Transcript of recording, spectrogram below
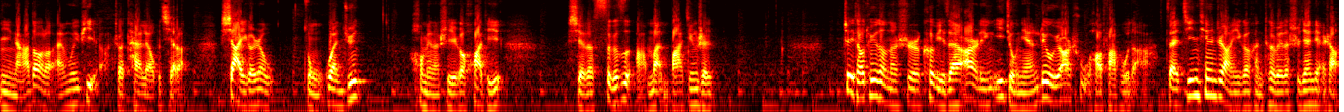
你拿到了 MVP 啊，这太了不起了！下一个任务，总冠军。”后面呢是一个话题，写的四个字啊，曼巴精神。这条推特呢是科比在二零一九年六月二十五号发布的啊，在今天这样一个很特别的时间点上，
